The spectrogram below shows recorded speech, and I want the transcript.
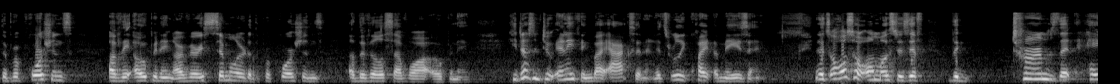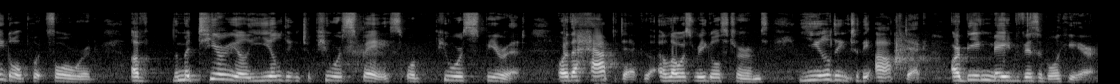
The proportions of the opening are very similar to the proportions of the Villa Savoye opening. He doesn't do anything by accident. It's really quite amazing. And it's also almost as if the terms that Hegel put forward of the material yielding to pure space or pure spirit, or the haptic, Alois Riegl's terms, yielding to the optic, are being made visible here.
